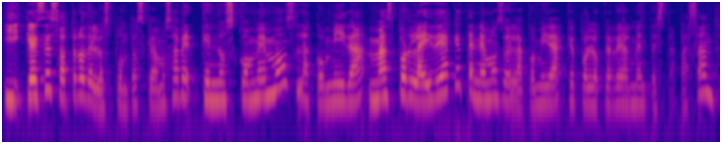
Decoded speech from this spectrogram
Y que ese es otro de los puntos que vamos a ver, que nos comemos la comida más por la idea que tenemos de la comida que por lo que realmente está pasando.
